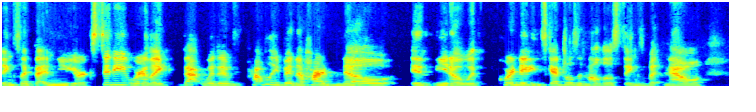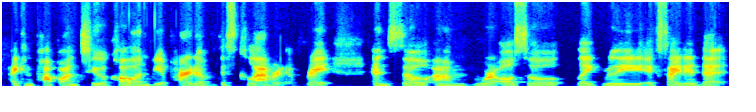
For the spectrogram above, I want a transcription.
things like that in new york city where like that would have probably been a hard no in you know with coordinating schedules and all those things but now i can pop onto a call and be a part of this collaborative right and so um, we're also like really excited that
